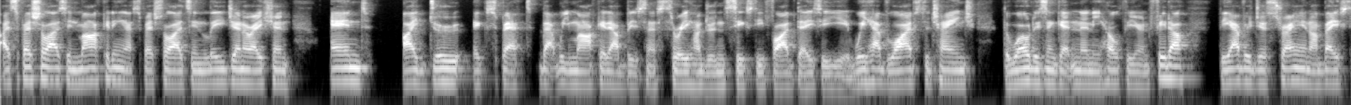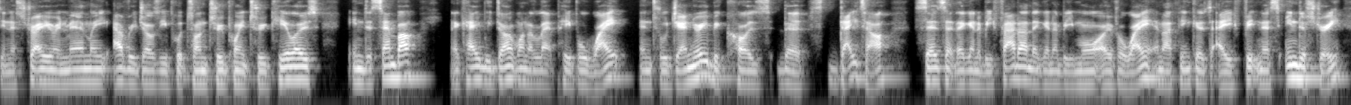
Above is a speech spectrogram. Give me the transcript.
I specialize in marketing. I specialize in lead generation, and I do expect that we market our business 365 days a year. We have lives to change. The world isn't getting any healthier and fitter. The average Australian, I'm based in Australia in Manly, average Aussie puts on 2.2 kilos in December. Okay, we don't want to let people wait until January because the data says that they're going to be fatter, they're going to be more overweight. And I think as a fitness industry,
